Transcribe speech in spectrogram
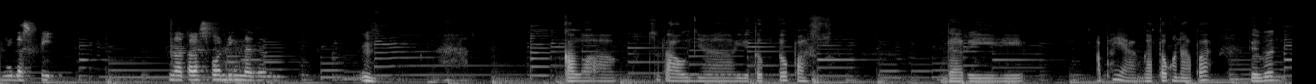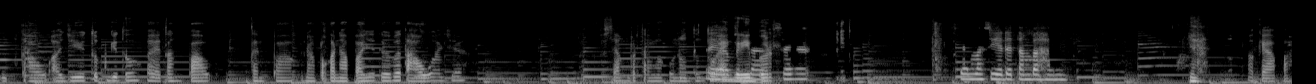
nggak ada sepi not responding Nazar Kalau aku tuh taunya YouTube tuh pas dari apa ya nggak tahu kenapa dia tahu aja YouTube gitu kayak tanpa tanpa kenapa kenapanya dia tahu aja terus yang pertama aku nonton tuh Eh, Angry bentar, Bird saya saya masih ada tambahan. oke apa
